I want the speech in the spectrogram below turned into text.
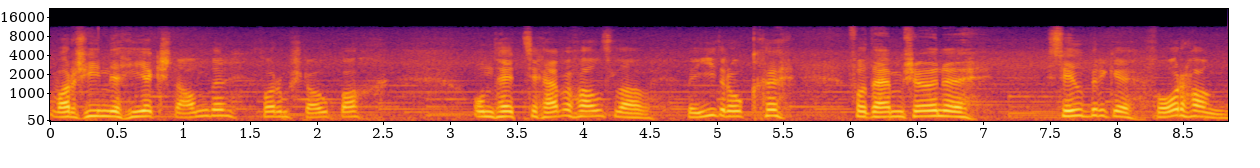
wahrscheinlich hier gestanden vor dem Staubach und hat sich ebenfalls beeindrucken von dem schönen silbrigen Vorhang,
